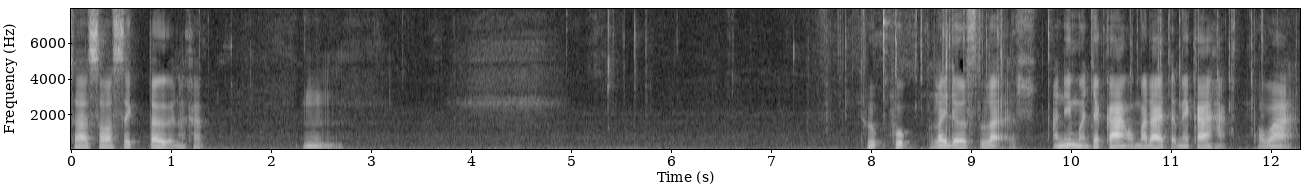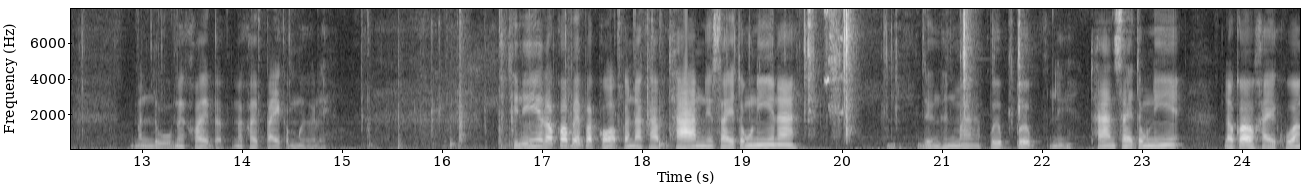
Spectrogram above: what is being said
ซาซอสเซกเตอร์นะครับ อืมทุบทุบไรเดอร์สแลช อันนี้เหมือนจะกลางออกมาได้แต่ไม่กล้าหัก เพราะว่ามันดูไม่ค่อยแบบไม่ค่อยไปกับมือเลย ทีนี้เราก็ไปประกอบกันนะครับ ทานเนี่ยใส่ตรงนี้นะ ดึงขึ้นมาปุ๊บปุ๊บนี่ทานใส่ตรงนี้ แล้วก็ไขควง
